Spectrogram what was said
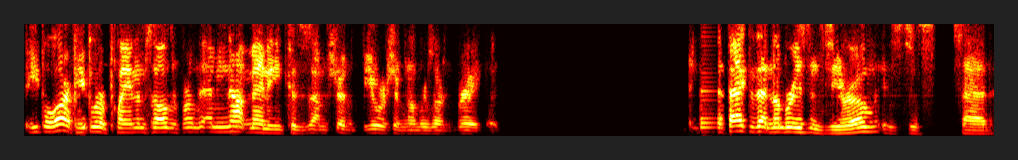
People are. People are playing themselves in front of the, I mean, not many, because I'm sure the viewership numbers aren't great, but the fact that that number isn't zero is just sad.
